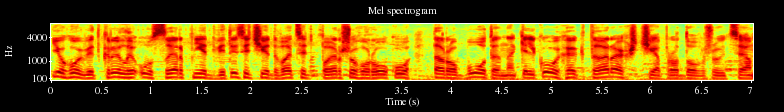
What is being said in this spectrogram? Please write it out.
Його відкрили у серпні 2021 року, та роботи на кількох гектарах ще продовжуються.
